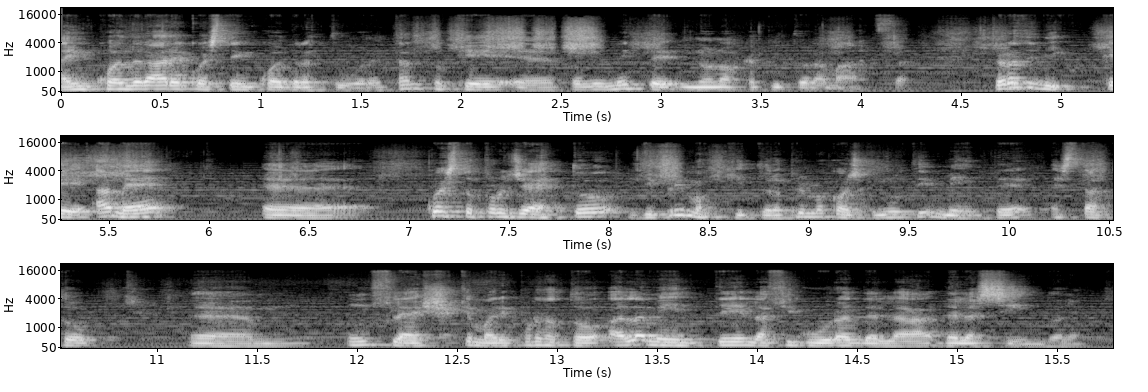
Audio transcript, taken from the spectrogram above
a inquadrare queste inquadrature, tanto che eh, probabilmente non ho capito la mazza. Però ti dico che a me eh, questo progetto, di primo acchito, la prima cosa che mi è venuta in mente è stato ehm, un flash che mi ha riportato alla mente la figura della, della Sindone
